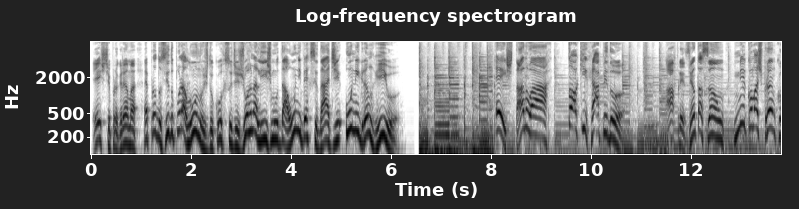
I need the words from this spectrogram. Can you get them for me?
Este programa é produzido por alunos do curso de jornalismo da Universidade Unigran Rio. Está no ar, Toque Rápido. Apresentação: Nicolas Franco.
